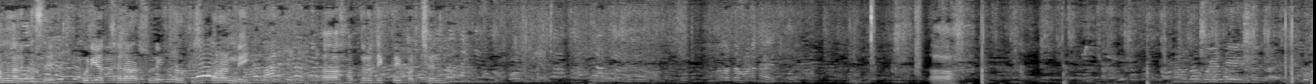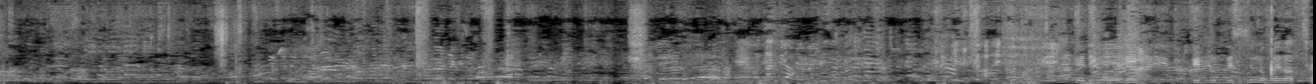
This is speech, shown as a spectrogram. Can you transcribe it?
আল্লাহর কাছে ফরিয়াদ ছাড়া আসলে কারও কিছু করার নেই। আপনারা দেখতেই পাচ্ছেন। আহ, এদিকে অলরেডি বিদ্যুৎ বিচ্ছিন্ন হয়ে যাচ্ছে।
